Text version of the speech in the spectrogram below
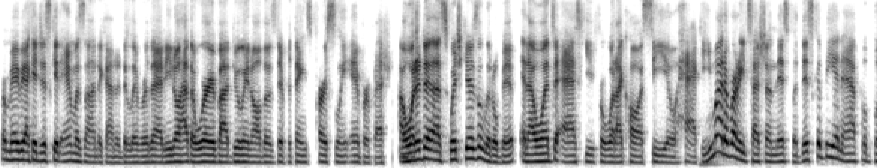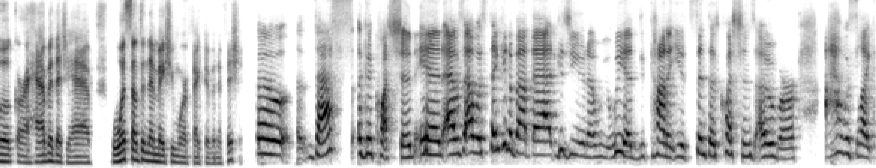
or maybe I could just get Amazon to kind of deliver that. And you don't have to worry about doing all those different things personally and professionally. I wanted to uh, switch gears a little bit and I want to ask you for what I call a CEO hack. You might have already touched on this, but this could be an app, a book, or a habit that you have. What's something that makes you more effective and efficient? So that's a good question. And as I was thinking about that, because you know, we, we had kind of you sent those questions over, I was like,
